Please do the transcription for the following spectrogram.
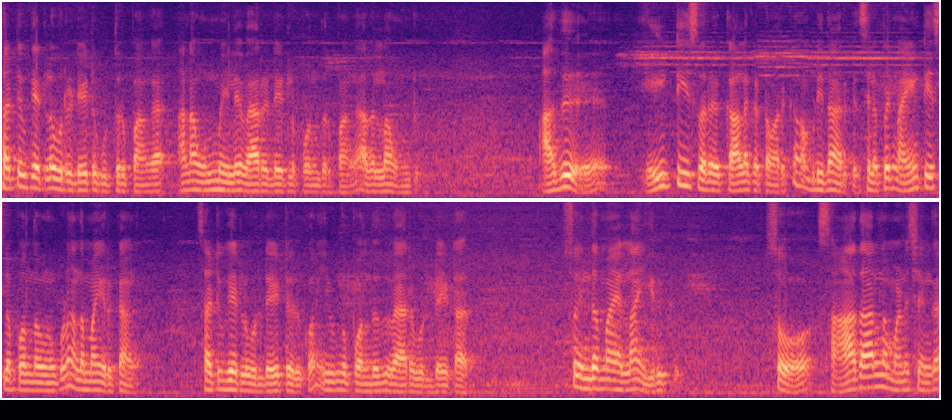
சர்டிஃபிகேட்டில் ஒரு டேட்டு கொடுத்துருப்பாங்க ஆனால் உண்மையிலே வேறு டேட்டில் பிறந்திருப்பாங்க அதெல்லாம் உண்டு. அது எயிட்டிஸ் வர காலகட்டம் வரைக்கும் அப்படி தான் இருக்குது சில பேர் நைன்ட்டீஸில் பிறந்தவங்க கூட அந்த மாதிரி இருக்காங்க. சர்டிஃபிகேட்டில் ஒரு டேட் இருக்கும். இவங்க பிறந்தது வேறு ஒரு டேட்டாக இருக்கும். ஸோ இந்த மாதிரிலாம் இருக்குது ஸோ சாதாரண மனுஷங்க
